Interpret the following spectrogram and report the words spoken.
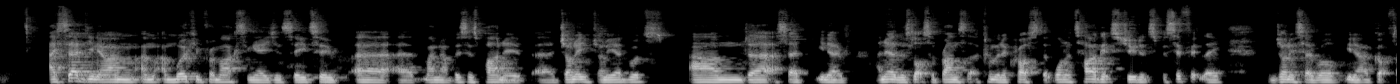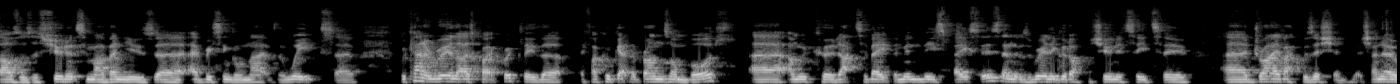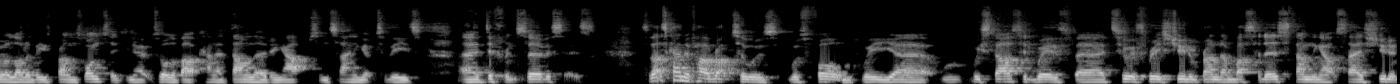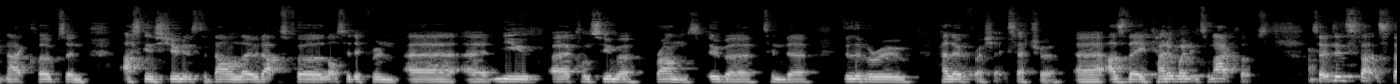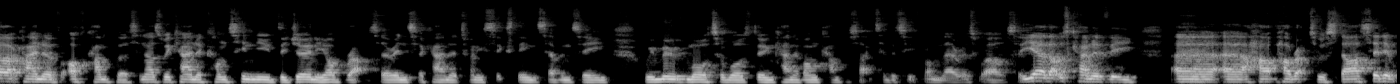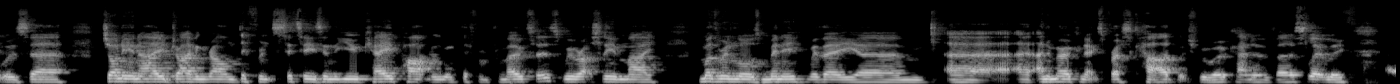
I said, you know, I'm, I'm, I'm, working for a marketing agency to uh, uh, my now business partner, uh, Johnny, Johnny Edwards. And I said, you know, I know there's lots of brands that are coming across that want to target students specifically. And Johnny said, well, you know, I've got thousands of students in my venues uh, every single night of the week. So we kind of realized quite quickly that if I could get the brands on board uh, and we could activate them in these spaces, then there was a really good opportunity to uh, drive acquisition, which I know a lot of these brands wanted. You know, it was all about kind of downloading apps and signing up to these uh, different services. So that's kind of how Raptor was was formed. We uh, we started with uh, two or three student brand ambassadors standing outside student nightclubs and asking students to download apps for lots of different uh, uh new uh, consumer brands: Uber, Tinder, Deliveroo, HelloFresh, etc. Uh, as they kind of went into nightclubs. So it did start, start kind of off campus. And as we kind of continued the journey of Raptor into kind of 2016, 17, we moved more towards doing kind of on campus activity from there as well. So yeah, that was kind of the, uh, uh, how, how Raptor was started. It was, uh, Johnny and I driving around different cities in the UK, partnering with different promoters. We were actually in my mother-in-law's mini with a um, uh, an American Express card, which we were kind of uh, slowly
